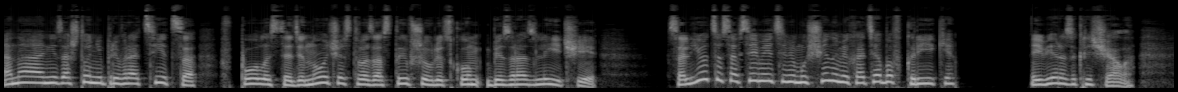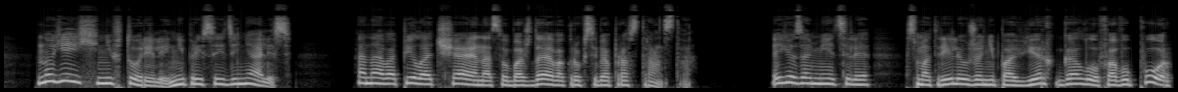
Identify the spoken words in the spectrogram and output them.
Она ни за что не превратится в полость одиночества, застывшую в людском безразличии, сольется со всеми этими мужчинами хотя бы в крике, и Вера закричала. Но ей не вторили, не присоединялись. Она вопила отчаянно, освобождая вокруг себя пространство. Ее заметили, смотрели уже не поверх голов, а в упор,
